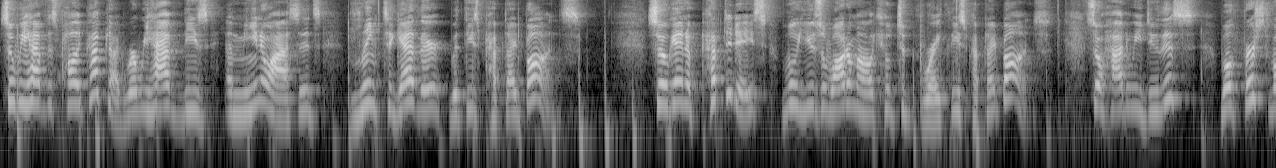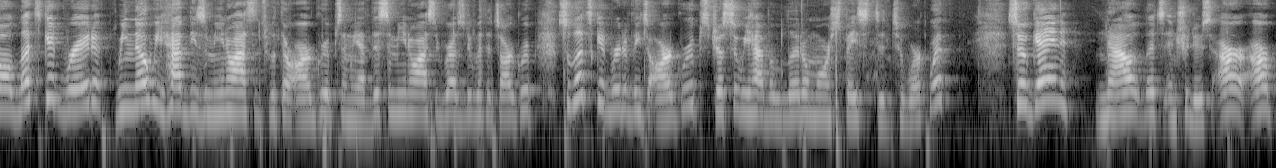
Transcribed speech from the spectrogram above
So we have this polypeptide where we have these amino acids linked together with these peptide bonds. So again, a peptidase will use a water molecule to break these peptide bonds. So how do we do this? Well, first of all, let's get rid, we know we have these amino acids with their R groups and we have this amino acid residue with its R group. So let's get rid of these R groups just so we have a little more space to, to work with. So again, now let's introduce our, our,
